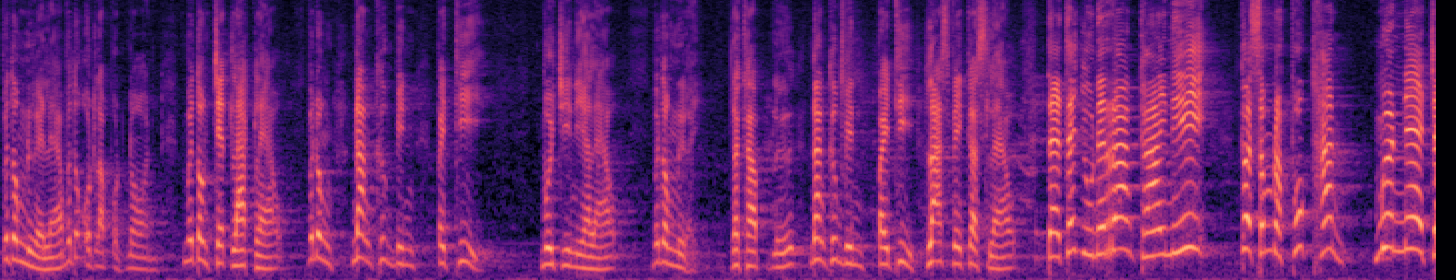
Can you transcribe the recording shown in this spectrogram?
ไม่ต้องเหนื่อยแล้วไม่ต้องอดหลับอดนอน ไม่ต้องเจ็ตแลกแล้ว ไม่ต้องนั่งเครื่องบินไปที่เวอร์จิเนียแล้ว ไม่ต้องเหนื่อยนะครับ หรือนั่งเครื่องบินไปที่ลาสเวกัสแล้ว แต่ถ้าอยู่ในร่างกายนี้ก็สำหรับพวกท่านเมื่อแน่ใจ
